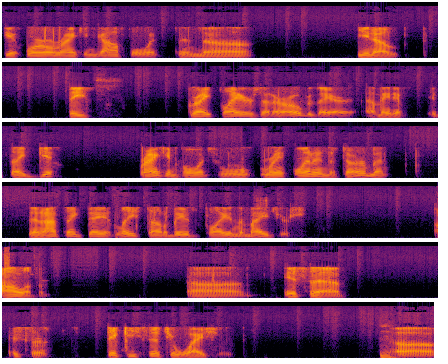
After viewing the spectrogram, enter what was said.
get world ranking golf points, and uh, you know these great players that are over there. I mean, if if they get ranking points for winning the tournament, then I think they at least ought to be able to play in the majors. All of them. Uh, it's a it's a sticky situation. Uh,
